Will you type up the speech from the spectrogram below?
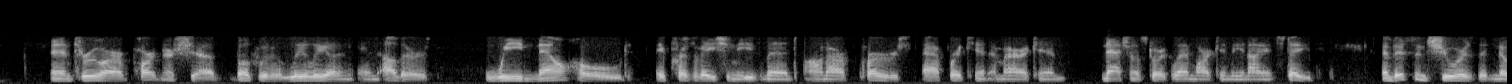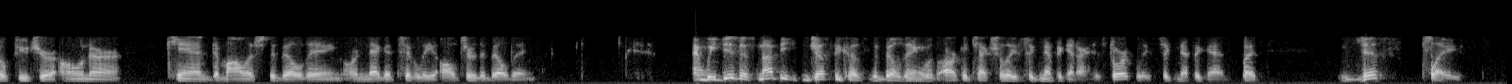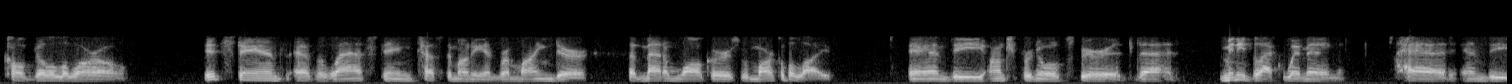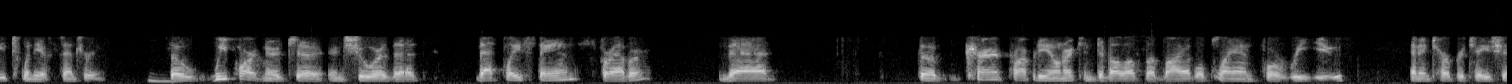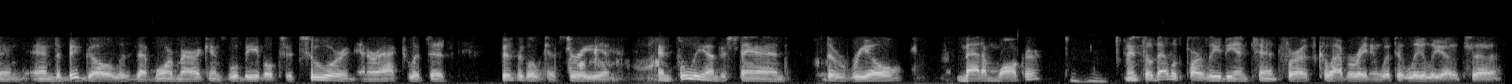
And through our partnership, both with A'Lelia and, and others, we now hold a preservation easement on our first African American National Historic Landmark in the United States. And this ensures that no future owner can demolish the building or negatively alter the building. And we did this not be, just because the building was architecturally significant or historically significant, but this place called Villa Lewaro, it stands as a lasting testimony and reminder of Madam Walker's remarkable life and the entrepreneurial spirit that many black women had in the 20th century. Mm-hmm. So we partnered to ensure that that place stands forever, that the current property owner can develop a viable plan for reuse and interpretation. And the big goal is that more Americans will be able to tour and interact with its physical history and, and fully understand the real Madam Walker. Mm-hmm. And so that was partly the intent for us collaborating with A'Lelia to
